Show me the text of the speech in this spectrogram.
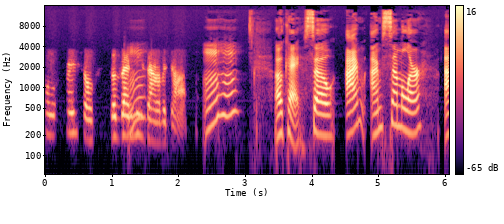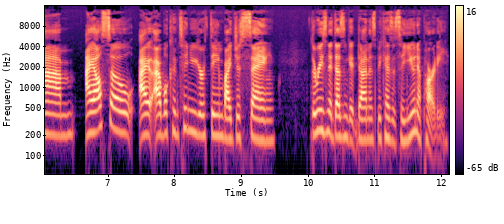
post-racial, so then mm. he's out of a job. Mm-hmm. Okay, so I'm I'm similar. Um, I also I, I will continue your theme by just saying the reason it doesn't get done is because it's a uniparty.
